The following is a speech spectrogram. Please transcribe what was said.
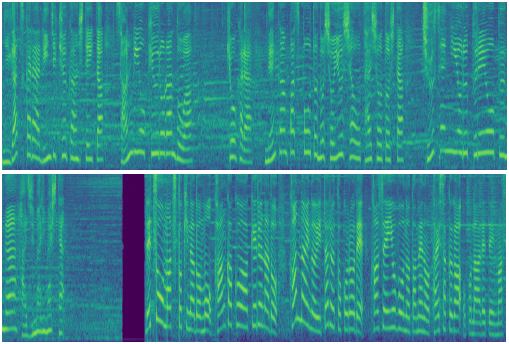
2月から臨時休館していたサンリオピューロランドは今日から年間パスポートの所有者を対象とした抽選によるプレーオープンが始まりました。列を待つ時なども間隔を空けるなど館内の至る所で感染予防のための対策が行われています。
